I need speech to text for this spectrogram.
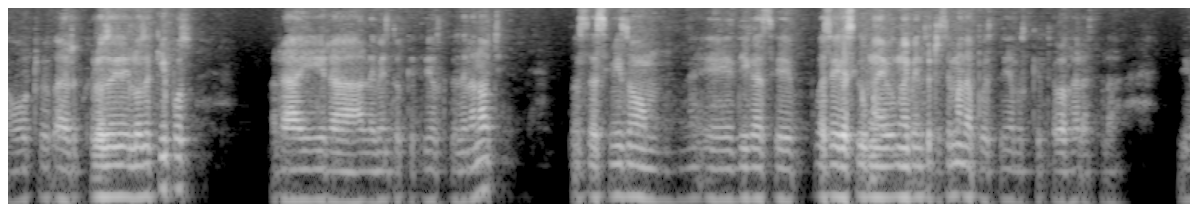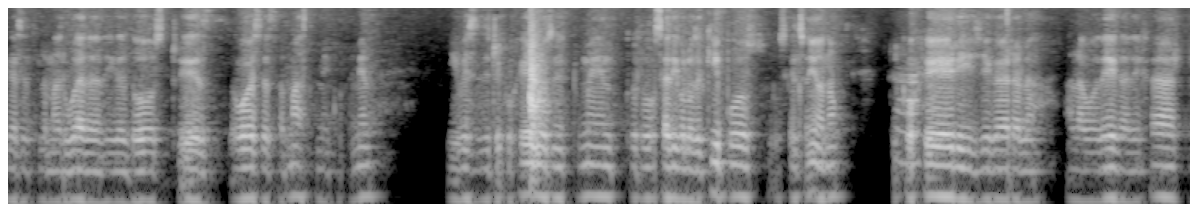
a otro, a recoger los, equipos para ir al evento que teníamos que tener en la noche. Entonces, así mismo, eh, dígase, pues haya sido un, evento de semana, pues teníamos que trabajar hasta la, dígase, hasta la madrugada, dígase, dos, tres, o hasta más también y a veces recoger los instrumentos, o sea, digo los equipos, o sea, el sonido, ¿no? Recoger y llegar a la, a la bodega, dejar.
